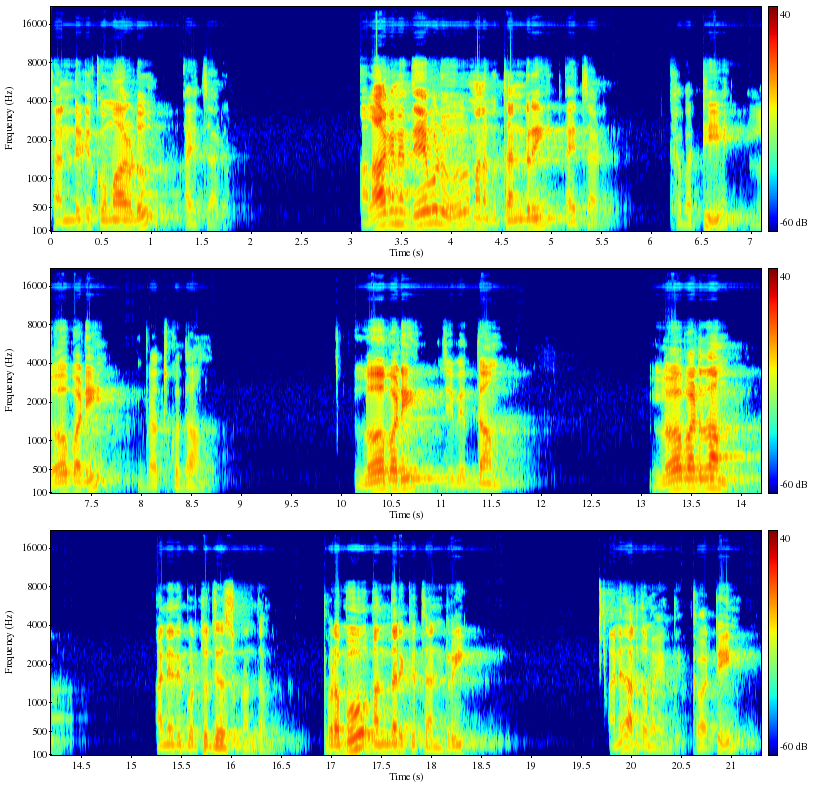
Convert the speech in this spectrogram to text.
తండ్రికి కుమారుడు అవుతాడు అలాగనే దేవుడు మనకు తండ్రి అవుతాడు కాబట్టి లోబడి బ్రతుకుదాం. లోబడి జీవిద్దాం. లోబడదాం అనేది గుర్తు చేసుకుందాం. ప్రభు అందరికి తండ్రి అనేది అర్థమైంది. కాబట్టి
